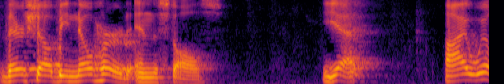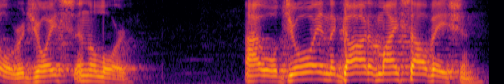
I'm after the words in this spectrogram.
there shall be no herd in the stalls. Yet I will rejoice in the Lord. I will joy in the God of my salvation.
